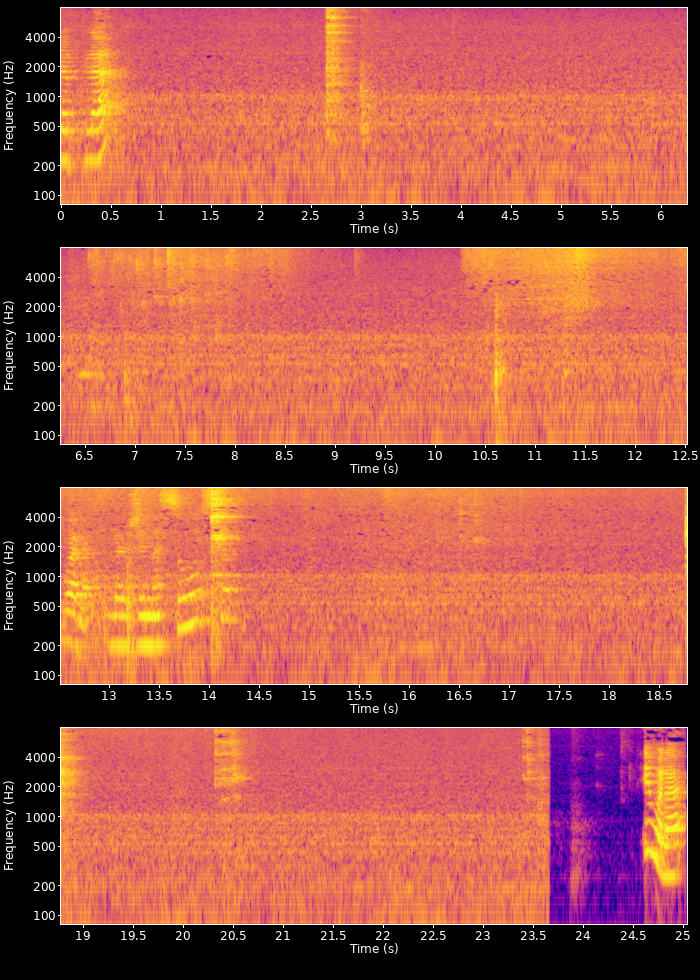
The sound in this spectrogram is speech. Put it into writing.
le plat. Voilà, là j'ai ma sauce. Et voilà,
